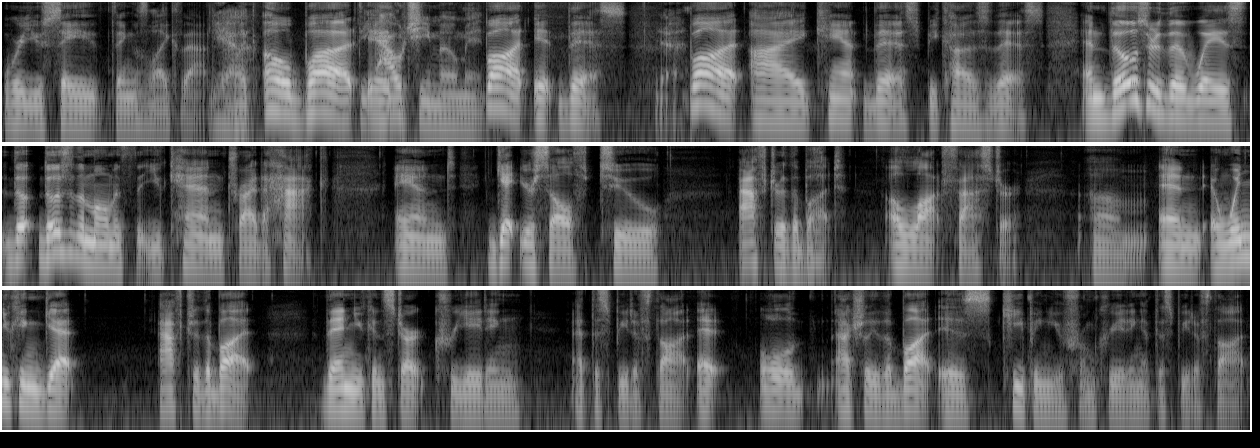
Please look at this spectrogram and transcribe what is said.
where you say things like that. Yeah. Like, "Oh, but the it, ouchie moment. but it this." Yeah. But I can't this because this. And those are the ways th- those are the moments that you can try to hack and get yourself to after the but a lot faster. Um, and and when you can get after the but, then you can start creating at the speed of thought. At, well, actually, the but is keeping you from creating at the speed of thought.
